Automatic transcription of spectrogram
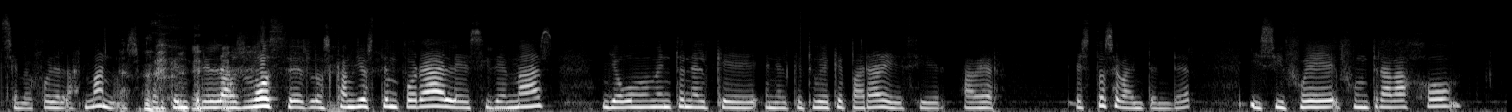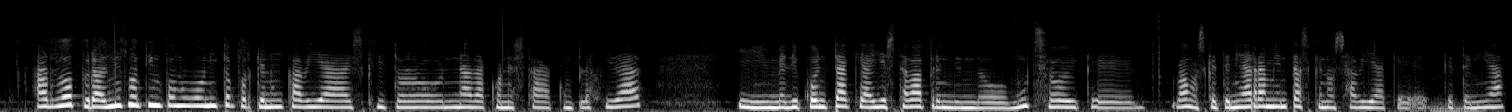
se me fue de las manos, porque entre las voces, los cambios temporales y demás, llegó un momento en el que, en el que tuve que parar y decir, a ver, esto se va a entender. Y sí fue, fue un trabajo arduo, pero al mismo tiempo muy bonito porque nunca había escrito nada con esta complejidad y me di cuenta que ahí estaba aprendiendo mucho y que, vamos, que tenía herramientas que no sabía que, que tenía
